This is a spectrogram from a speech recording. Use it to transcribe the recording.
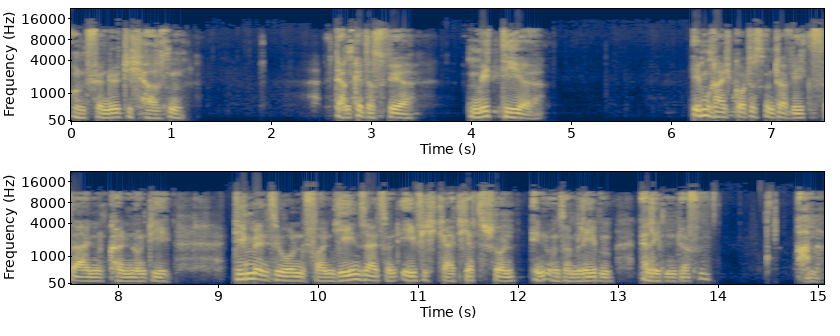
und für nötig halten. Danke, dass wir mit dir im Reich Gottes unterwegs sein können und die Dimensionen von Jenseits und Ewigkeit jetzt schon in unserem Leben erleben dürfen. Amen.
